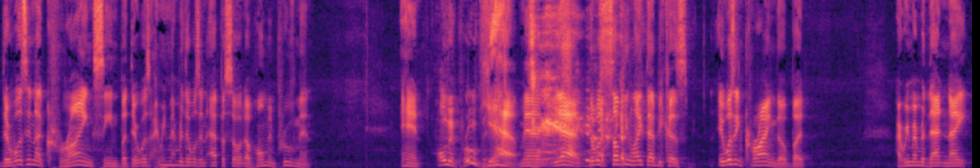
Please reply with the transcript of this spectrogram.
there wasn't a crying scene, but there was. I remember there was an episode of Home Improvement, and Home Improvement. yeah, man, yeah, there was something like that because it wasn't crying though, but I remember that night.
